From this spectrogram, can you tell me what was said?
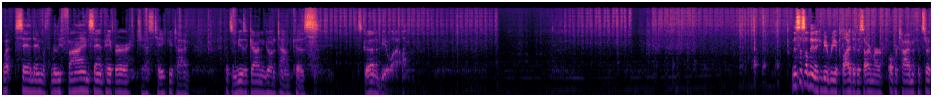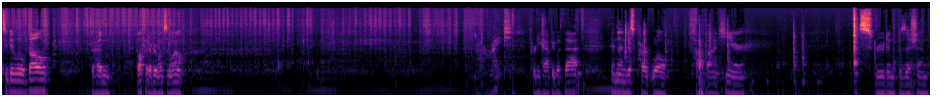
Wet sanding with really fine sandpaper, just take your time. Put some music on and go to town because it's gonna be a while. This is something that can be reapplied to this armor over time if it starts to get a little dull. Go ahead and buff it every once in a while. All right, pretty happy with that. And then this part will pop on here. Screwed into position.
